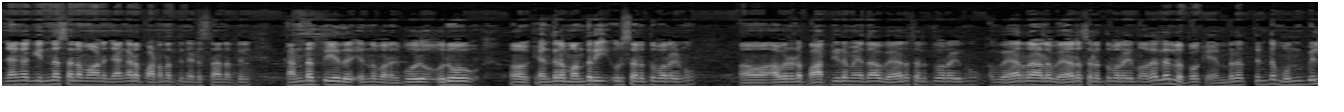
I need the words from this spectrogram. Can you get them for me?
ഞങ്ങൾക്ക് ഇന്ന സ്ഥലമാണ് ഞങ്ങളുടെ പഠനത്തിന്റെ അടിസ്ഥാനത്തിൽ കണ്ടെത്തിയത് എന്ന് പറഞ്ഞു. ഇപ്പോൾ ഒരു- കേന്ദ്രമന്ത്രി ഒരു സ്ഥലത്ത് പറയുന്നു അവരുടെ പാർട്ടിയുടെ മേധാവ് വേറെ സ്ഥലത്ത് പറയുന്നു വേറൊരാൾ വേറെ സ്ഥലത്ത് പറയുന്നു. അതല്ലല്ലോ ഇപ്പോൾ കേന്ദ്രത്തിന്റെ മുൻപിൽ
